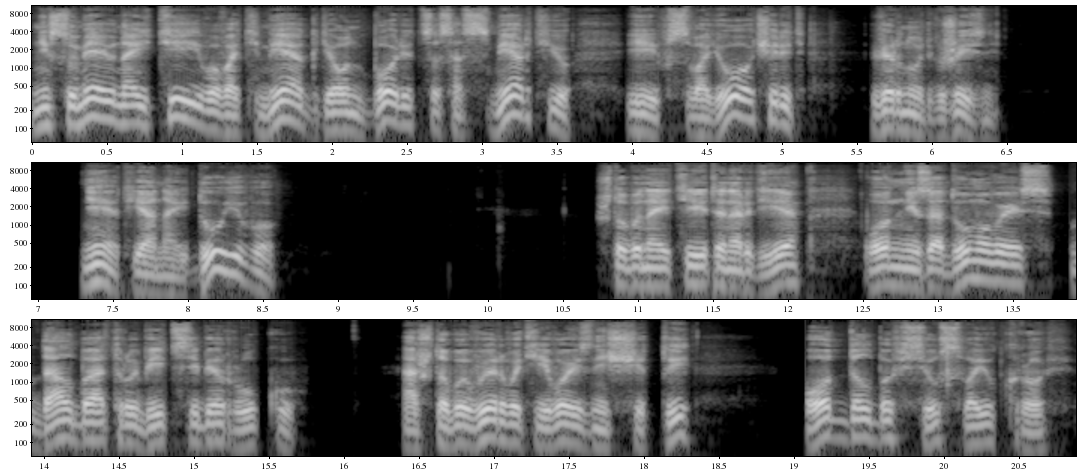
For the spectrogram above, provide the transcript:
не сумею найти его во тьме, где он борется со смертью, и, в свою очередь, вернуть к жизни? Нет, я найду его. Чтобы найти Тенардье, он, не задумываясь, дал бы отрубить себе руку, а чтобы вырвать его из нищеты, отдал бы всю свою кровь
